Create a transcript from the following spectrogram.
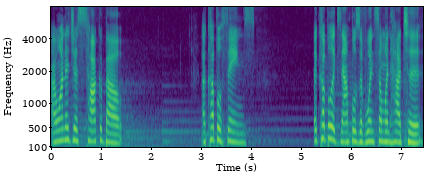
I want to just talk about a couple things, a couple examples of when someone had to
